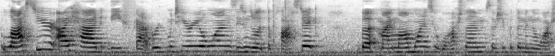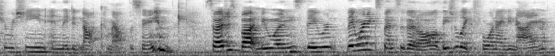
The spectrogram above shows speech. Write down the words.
Last year I had the fabric material ones. These ones are like the plastic but my mom wanted to wash them so she put them in the washer machine and they did not come out the same So I just bought new ones. They were they weren't expensive at all. These were like $4.99.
